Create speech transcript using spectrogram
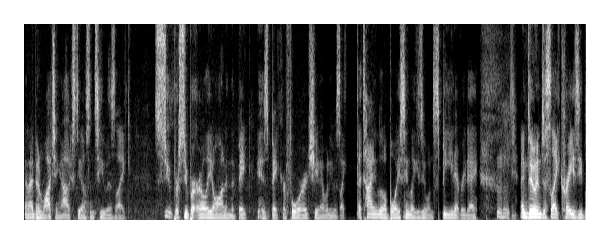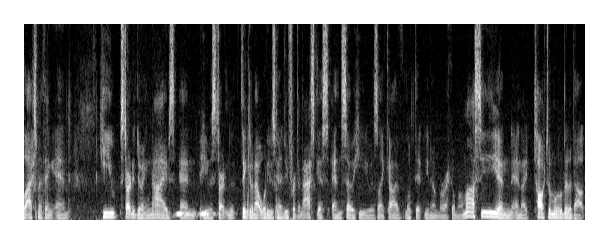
and I've been watching Alex Steele since he was like super super early on in the bake his Baker Forge. You know, when he was like a tiny little boy, seemed like he's doing speed every day and doing just like crazy blacksmithing and he started doing knives and he was starting to thinking about what he was going to do for Damascus and so he was like oh, I've looked at you know Mareko Maumasi and and I talked to him a little bit about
